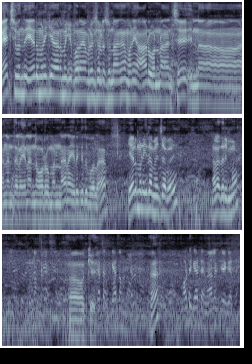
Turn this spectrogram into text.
மேட்ச் வந்து ஏழு மணிக்கு ஆரம்பிக்க போகிறேன் அப்படின்னு சொல்லிட்டு சொன்னாங்க மணி ஆறு ஒன்றா ஆச்சு இன்னும் என்னன்னு தெரியல ஏன்னா இன்னும் ஒரு மணி நேரம் இருக்குது போல் ஏழு மணிக்கு தான் மேட்சா போய் நல்லா தெரியுமா ஆ ஓகே ஆ ஆ ஆ ஆ கேட்டேன் வேலண்டியா கேட்டேன்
